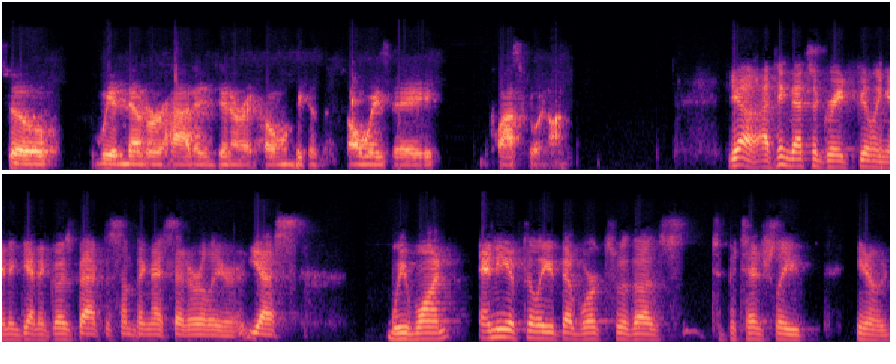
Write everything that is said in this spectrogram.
So we had never had a dinner at home because it's always a class going on. Yeah, I think that's a great feeling. And again, it goes back to something I said earlier. Yes, we want any affiliate that works with us to potentially, you know,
